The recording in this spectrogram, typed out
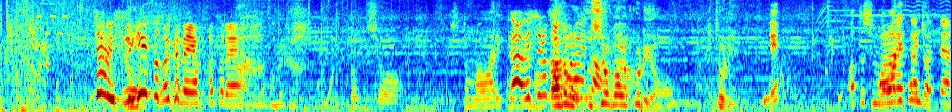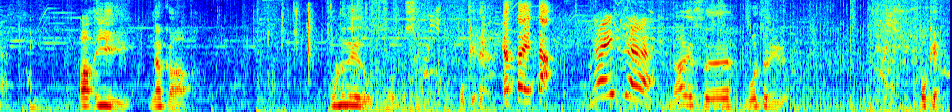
え。チャミすげえ届くねやっぱそれ。あーダメかどうしようちょっと回りあ後ろかあでも後ろから来るよ。一人。私回り込んじゃっ取られあいい。なんかトルネードを進もうとしてる。オッケー。やったやった。ナイス。ナイス。もう一人いる。オッケー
